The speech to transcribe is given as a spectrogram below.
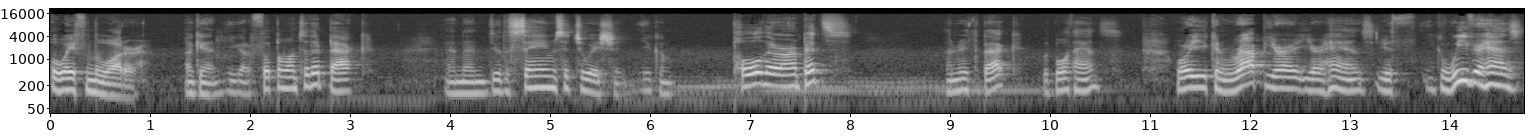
away from the water. Again, you got to flip them onto their back and then do the same situation. You can pull their armpits underneath the back with both hands, or you can wrap your, your hands, you, you can weave your hands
